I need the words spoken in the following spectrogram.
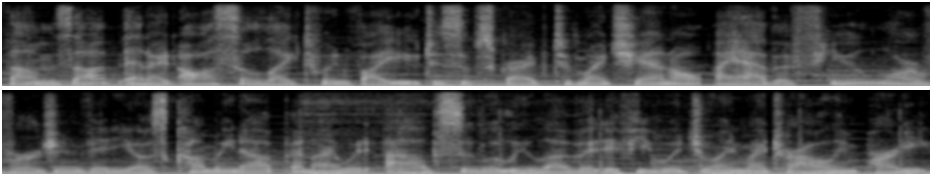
thumbs up and I'd also like to invite you to subscribe to my channel. I have a few more Virgin videos coming up and I would absolutely love it if you would join my traveling party.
